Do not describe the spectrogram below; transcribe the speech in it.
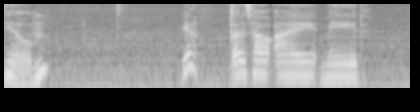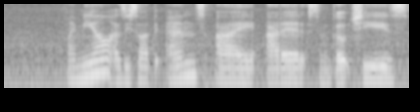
home. Yeah, that is how I made my meal. As you saw at the end, I added some goat cheese,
